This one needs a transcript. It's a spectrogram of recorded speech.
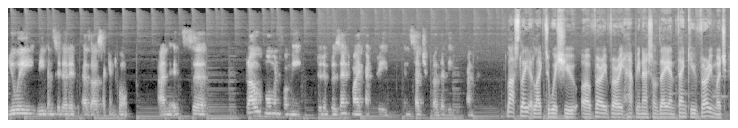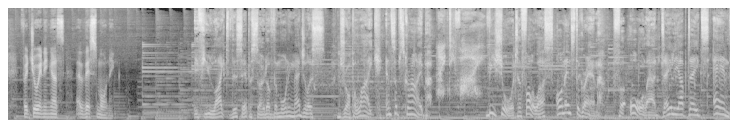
UAE we consider it as our second home, and it's a proud moment for me to represent my country in such brotherly country. Lastly, I'd like to wish you a very, very happy National Day and thank you very much for joining us uh, this morning. If you liked this episode of The Morning Majlis, drop a like and subscribe. 95. Be sure to follow us on Instagram for all our daily updates and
